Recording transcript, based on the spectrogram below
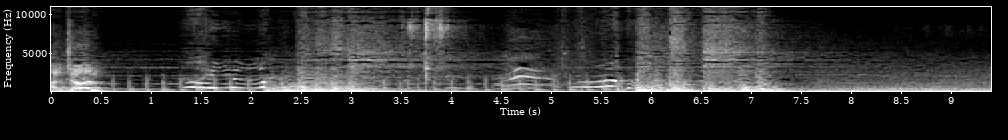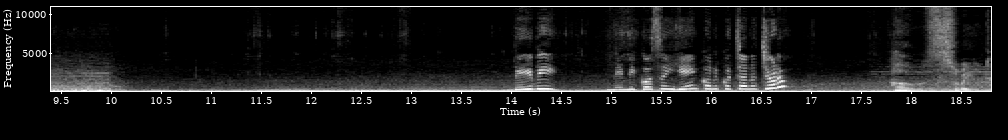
అర్జున్ బేబీ నేను నీకోసం ఏం కొనుక్కొచ్చానో చూడు. హౌ స్వీట్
